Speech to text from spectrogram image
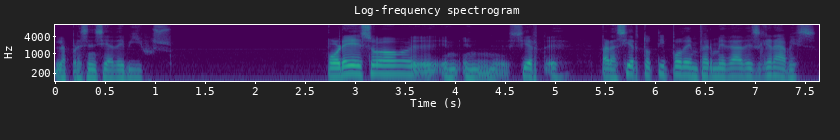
la presencia de virus. Por eso, en cierto, para cierto tipo de enfermedades graves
